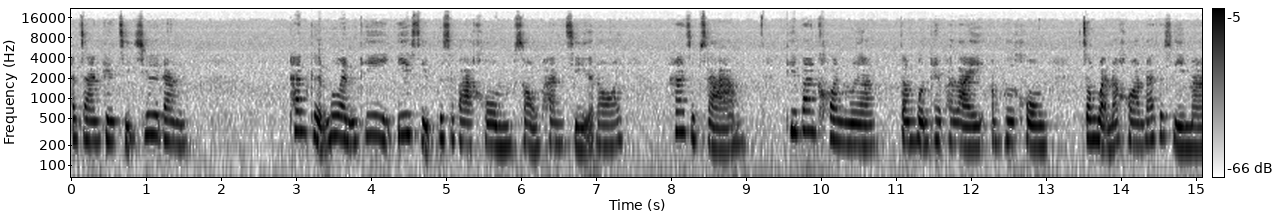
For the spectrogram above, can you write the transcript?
อาจารย์เกจิชื่อดัง ท่านเกิดเมื่อวันที่ 20 พฤษภาคม 2453 ที่บ้านคอนเมือง ตำบลเทพไลยอำเภอคง จังหวัดนครราชสีมา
